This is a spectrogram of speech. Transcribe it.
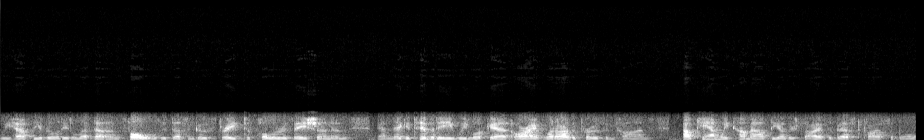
we have the ability to let that unfold. It doesn't go straight to polarization and and negativity. We look at all right, what are the pros and cons? How can we come out the other side the best possible?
